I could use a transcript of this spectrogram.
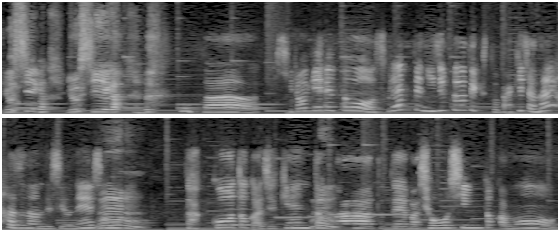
よしえが、よしえが。なんか広げるとそれって二次プロジェクトだけじゃないはずなんですよね。そのん。学校とか受験とか、例えば昇進とかも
